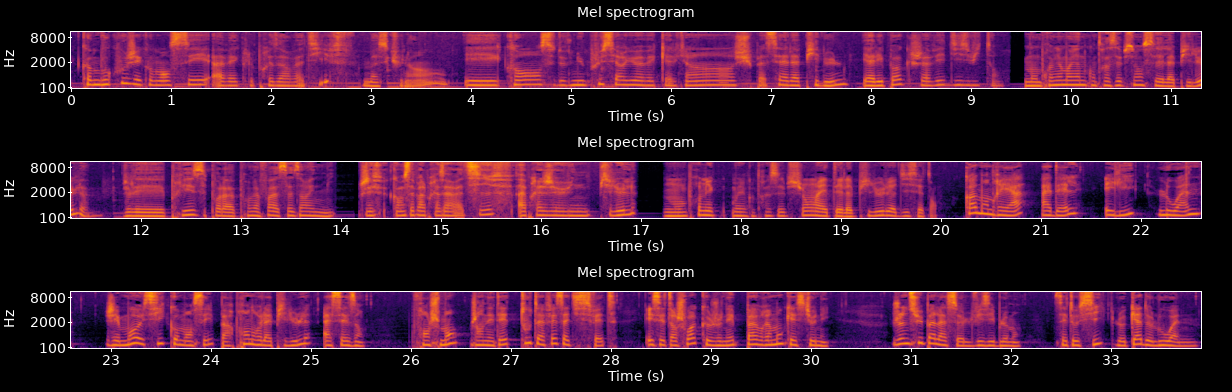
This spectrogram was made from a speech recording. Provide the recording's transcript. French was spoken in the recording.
Comme beaucoup, j'ai commencé avec le préservatif masculin. Et quand c'est devenu plus sérieux avec quelqu'un, je suis passée à la pilule. Et à l'époque, j'avais 18 ans. Mon premier moyen de contraception, c'est la pilule. Je l'ai prise pour la première fois à 16 ans et demi. J'ai commencé par le préservatif, après j'ai eu une pilule. Mon premier moyen de contraception a été la pilule à 17 ans. Comme Andrea, Adèle, Ellie, Louane, j'ai moi aussi commencé par prendre la pilule à 16 ans. Franchement, j'en étais tout à fait satisfaite, et c'est un choix que je n'ai pas vraiment questionné. Je ne suis pas la seule, visiblement. C'est aussi le cas de Louane.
